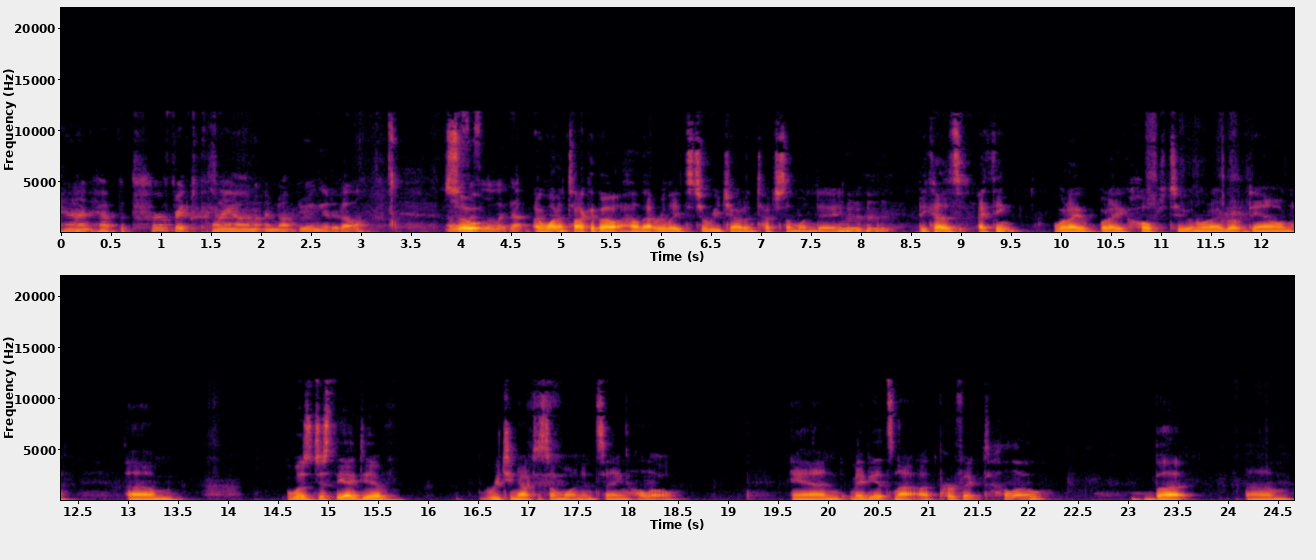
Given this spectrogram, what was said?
can't have the perfect plan, I'm not doing it at all. Alyssa's So- like that. I want to talk about how that relates to reach out and touch someone day, because I think what I what I hoped to and what I wrote down um, was just the idea of reaching out to someone and saying hello. And maybe it's not a perfect hello, but um,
